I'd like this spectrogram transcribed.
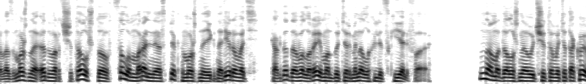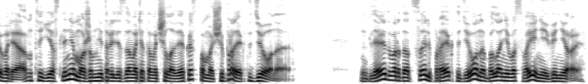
Возможно, Эдвард считал, что в целом моральный аспект можно игнорировать, когда давал Реймонду терминал Хлицкий Эльфа. Но мы должны учитывать и такой вариант, если не можем нейтрализовать этого человека с помощью проекта Диона. Для Эдварда цель проекта Диона была не в освоении Венеры,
